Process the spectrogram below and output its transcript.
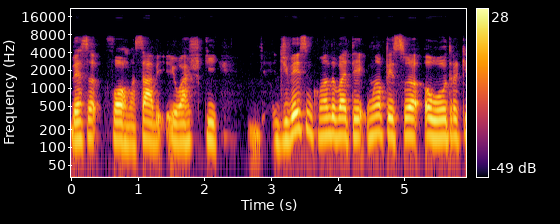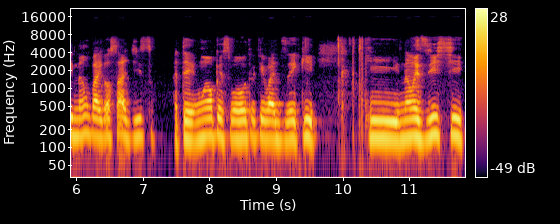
dessa forma, sabe? Eu acho que de vez em quando vai ter uma pessoa ou outra que não vai gostar disso. Vai ter uma pessoa ou outra que vai dizer que, que não existe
